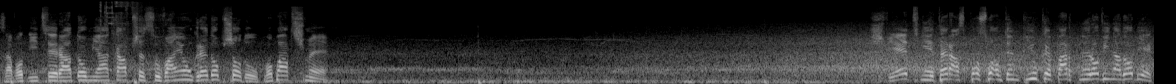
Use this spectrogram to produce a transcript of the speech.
Zawodnicy Radomiaka przesuwają grę do przodu. Popatrzmy. Świetnie, teraz posłał tę piłkę partnerowi na dobieg.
